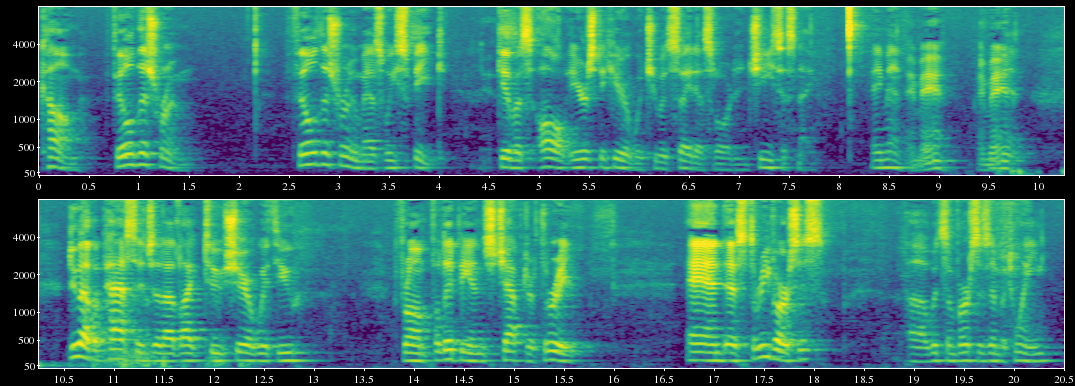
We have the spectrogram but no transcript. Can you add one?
Come, fill this room. Fill this room as we speak. Yes. Give us all ears to hear what you would say to us, Lord, in Jesus' name. Amen. Amen. Amen. Amen. Do have a passage that I'd like to share with you from Philippians chapter 3. And there's three verses uh, with some verses in between.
